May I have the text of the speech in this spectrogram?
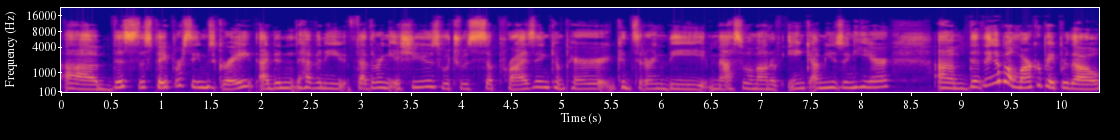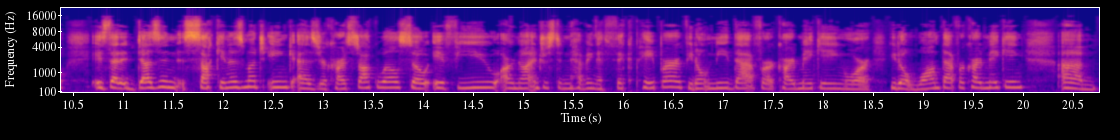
uh, this this paper seems great i didn't have any feathering issues which was surprising compare considering the massive amount of ink i'm using here um, the thing about marker paper though is that it doesn't suck in as much ink as your cardstock will. So if you are not interested in having a thick paper, if you don't need that for card making or you don't want that for card making, um,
